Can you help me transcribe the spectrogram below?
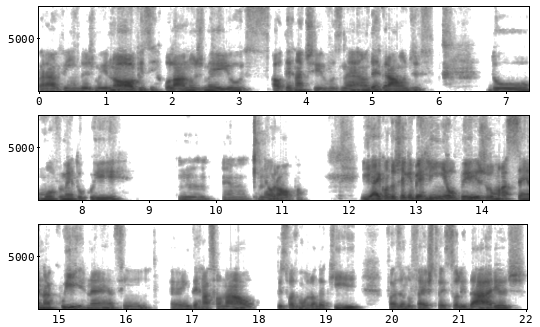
para vir em 2009 circular nos meios alternativos, né, undergrounds do movimento queer na Europa. E aí quando eu chego em Berlim eu vejo uma cena queer, né, assim, é, internacional, pessoas morando aqui, fazendo festas solidárias,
